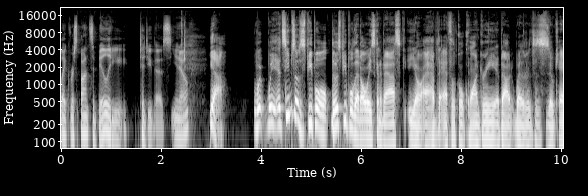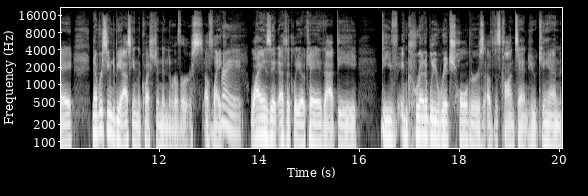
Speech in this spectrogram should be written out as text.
like responsibility to do this? You know? Yeah. We, we, it seems those people, those people that always kind of ask, you know, I have the ethical quandary about whether this is okay, never seem to be asking the question in the reverse of like, right. why is it ethically okay that the the incredibly rich holders of this content who can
